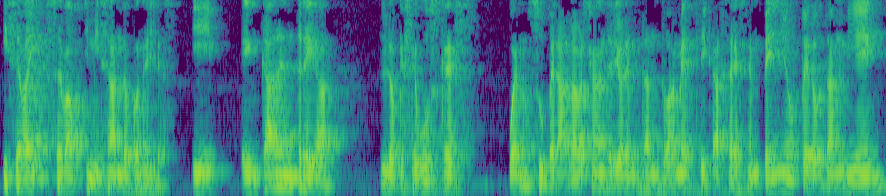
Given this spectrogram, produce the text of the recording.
y se va, se va optimizando con ellas. Y en cada entrega lo que se busca es bueno, superar la versión anterior en tanto a métricas, a desempeño, pero también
